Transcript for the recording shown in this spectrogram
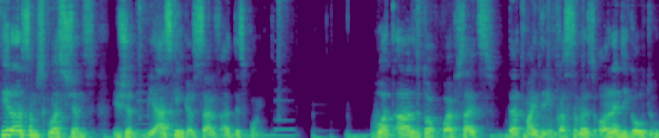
Here are some questions you should be asking yourself at this point. What are the top websites that my dream customers already go to?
